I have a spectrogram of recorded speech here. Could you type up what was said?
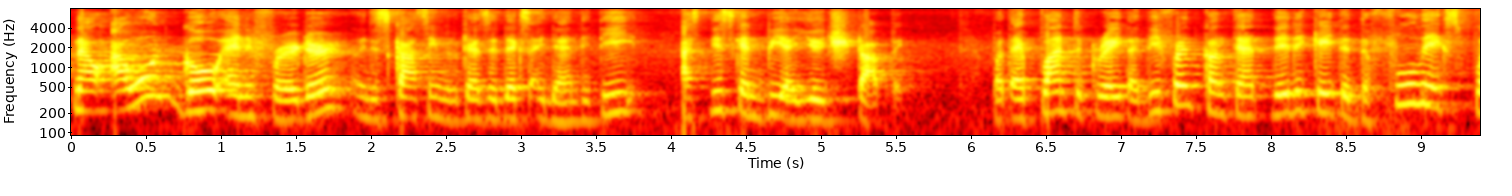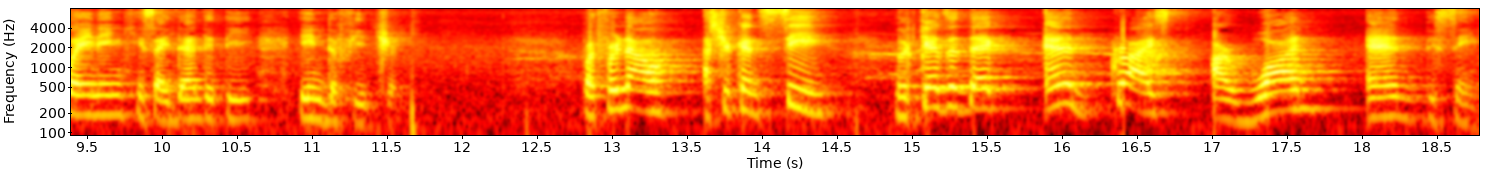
Now, I won't go any further in discussing Melchizedek's identity as this can be a huge topic. But I plan to create a different content dedicated to fully explaining his identity in the future. But for now, as you can see, Melchizedek and Christ are one and the same.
